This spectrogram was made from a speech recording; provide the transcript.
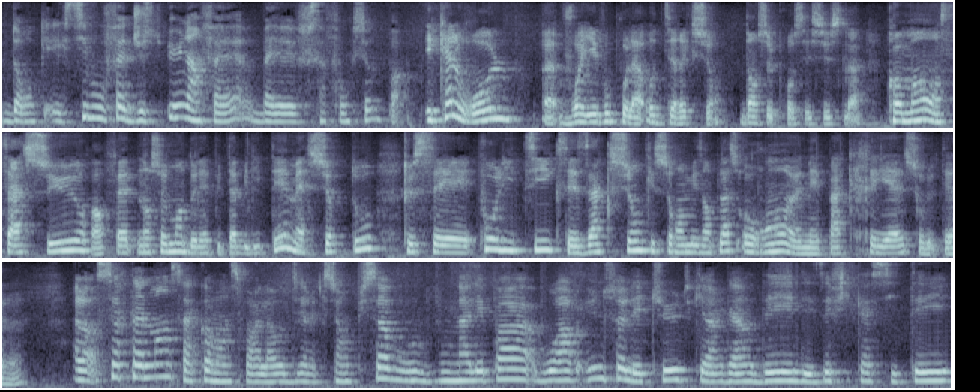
Donc, et si vous faites juste une affaire, ben, ça fonctionne pas. Et quel rôle euh, voyez-vous pour la haute direction dans ce processus-là? Comment on s'assure, en fait, non seulement de l'imputabilité, mais surtout que ces politiques, ces actions qui seront mises en place auront un impact réel sur le terrain? Alors, certainement, ça commence par la haute direction. Puis ça, vous, vous n'allez pas voir une seule étude qui a regardé des efficacités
